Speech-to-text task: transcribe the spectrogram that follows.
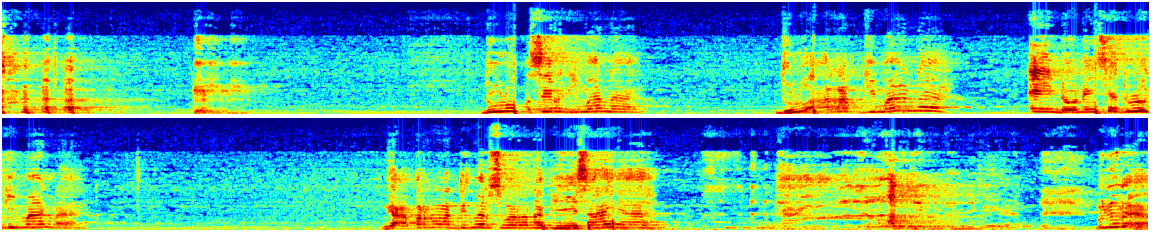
dulu Mesir gimana? Dulu Arab gimana? Indonesia dulu gimana? Gak pernah dengar suara Nabi Yesaya. Bener ya?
